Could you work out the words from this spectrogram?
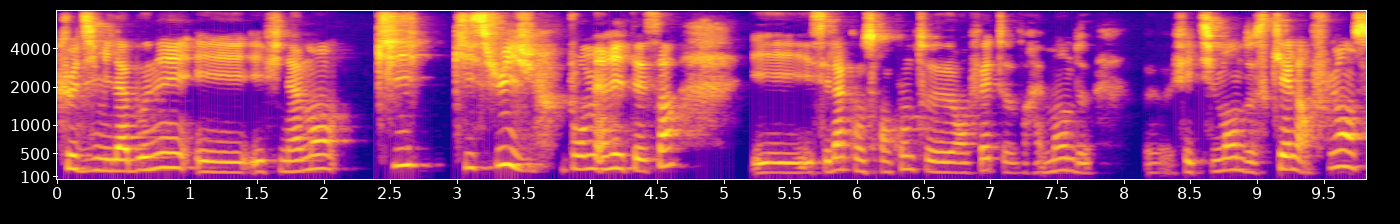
que 10 000 abonnés et, finalement, qui, qui suis-je pour mériter ça? Et c'est là qu'on se rend compte, en fait, vraiment de, effectivement de ce qu'est l'influence.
